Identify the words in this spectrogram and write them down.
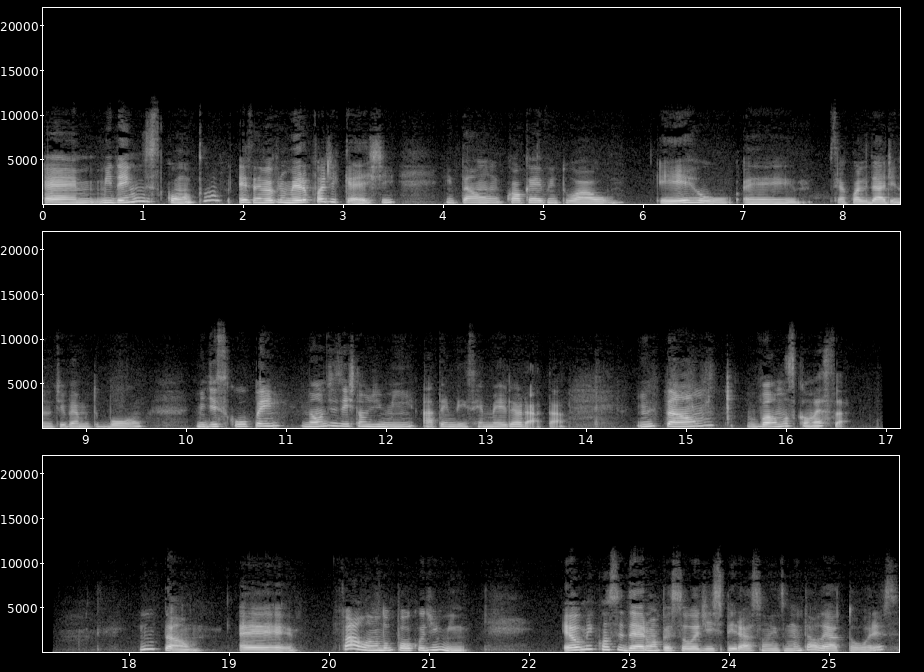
é, me deem um desconto. Esse é meu primeiro podcast. Então, qualquer eventual erro, é, se a qualidade não estiver muito boa, me desculpem, não desistam de mim, a tendência é melhorar, tá? Então, vamos começar. Então, é, falando um pouco de mim. Eu me considero uma pessoa de inspirações muito aleatórias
